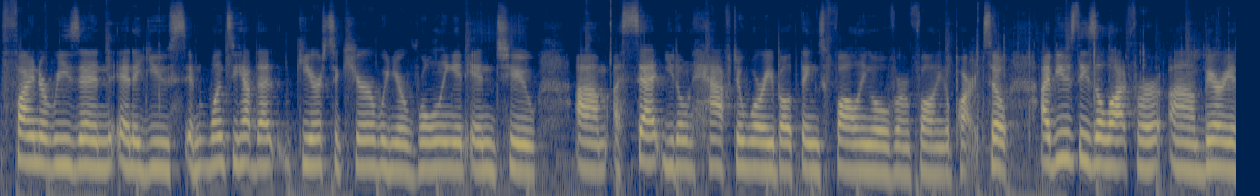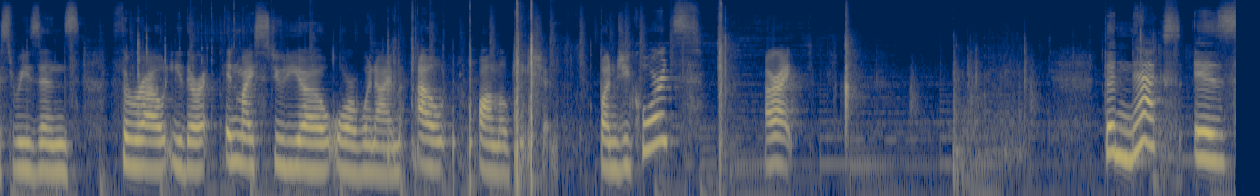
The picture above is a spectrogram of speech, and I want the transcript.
find a reason and a use. And once you have that gear secure, when you're rolling it into um, a set, you don't have to worry about things falling over and falling apart. So I've used these a lot for um, various reasons throughout either in my studio or when I'm out on location. Bungee cords. All right. The next is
